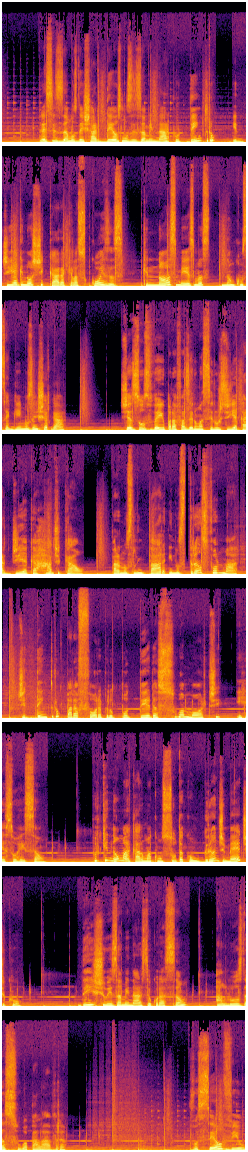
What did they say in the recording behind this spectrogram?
Precisamos deixar Deus nos examinar por dentro e diagnosticar aquelas coisas que nós mesmas não conseguimos enxergar. Jesus veio para fazer uma cirurgia cardíaca radical, para nos limpar e nos transformar de dentro para fora pelo poder da Sua morte e ressurreição. Por que não marcar uma consulta com um grande médico? Deixe-o examinar seu coração à luz da Sua palavra. Você ouviu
